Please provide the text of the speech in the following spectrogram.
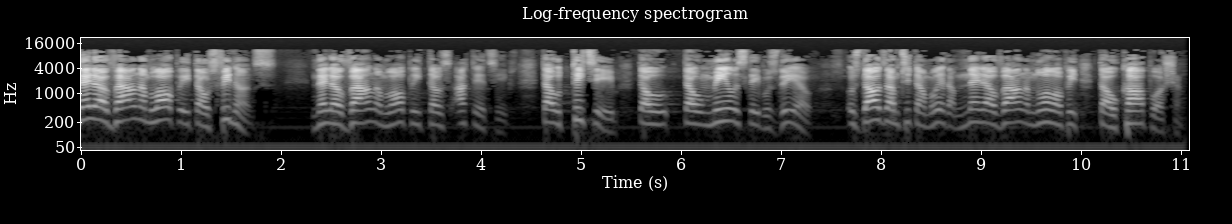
Neļauj vēlnam laupīt tavus finanses. Neļauj vēlnam laupīt tavas attiecības, tavu ticību, tavu, tavu mīlestību uz Dievu, uz daudzām citām lietām. Neļauj vēlnam nolaupīt tavu kāpošanu.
